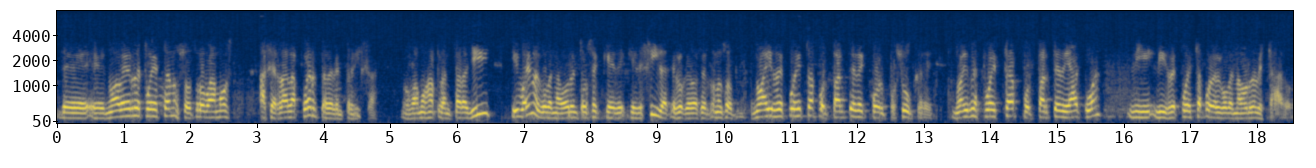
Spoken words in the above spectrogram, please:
De eh, no haber respuesta, nosotros vamos a cerrar la puerta de la empresa. Nos vamos a plantar allí y bueno, el gobernador entonces que, que decida qué es lo que va a hacer con nosotros. No hay respuesta por parte de Corpo Sucre, no hay respuesta por parte de Aqua, ni, ni respuesta por el gobernador del estado.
